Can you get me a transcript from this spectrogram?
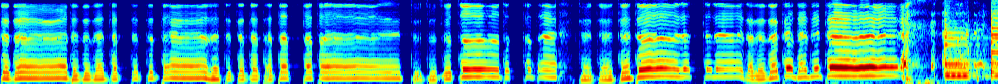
Ha ha ha!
